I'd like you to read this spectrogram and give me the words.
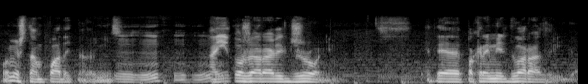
помнишь, там падать надо вниз? Угу, угу. Они тоже орали Джероним. Это я, по крайней мере, два раза видел.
